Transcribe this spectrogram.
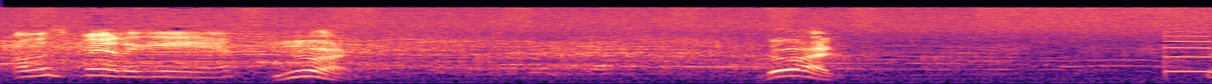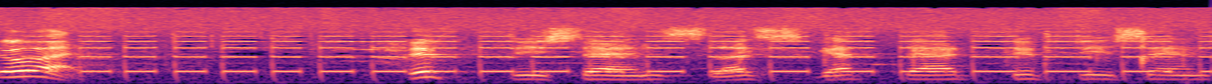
I'm gonna spin again. Do it. Do it. Do it. 50 cents. Let's get that 50 cents.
